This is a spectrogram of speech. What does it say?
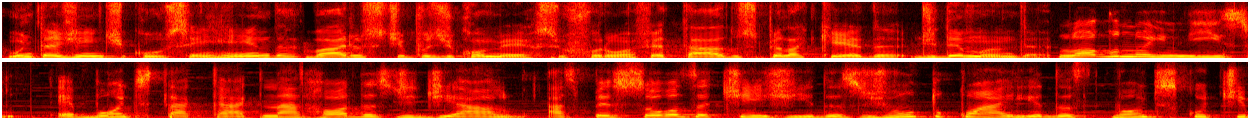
Muita gente ficou sem renda, vários tipos de comércio foram afetados pela queda de demanda. Logo no início, é bom destacar que nas rodas de diálogo, as pessoas atingidas, junto com a EDAS, vão discutir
